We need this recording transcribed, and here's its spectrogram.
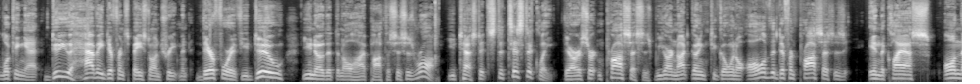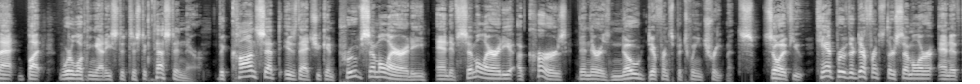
looking at do you have a difference based on treatment? Therefore, if you do, you know that the null hypothesis is wrong. You test it statistically. There are certain processes. We are not going to go into all of the different processes in the class on that, but we're looking at a statistic test in there. The concept is that you can prove similarity, and if similarity occurs, then there is no difference between treatments. So if you can't prove their difference, they're similar, and if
